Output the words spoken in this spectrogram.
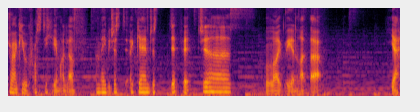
Drag you across to here, my love. And maybe just, again, just dip it just slightly in like that. Yeah,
